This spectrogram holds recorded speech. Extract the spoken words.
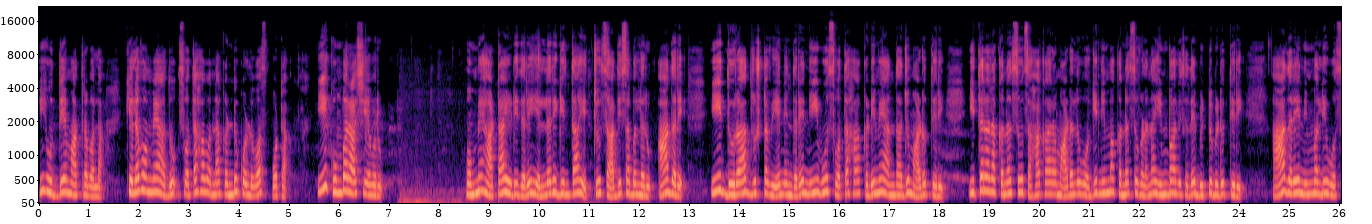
ಈ ಹುದ್ದೆ ಮಾತ್ರವಲ್ಲ. ಕೆಲವೊಮ್ಮೆ ಅದು ಸ್ವತಃವನ್ನು ಕಂಡುಕೊಳ್ಳುವ ಸ್ಫೋಟ. ಈ ಕುಂಭರಾಶಿಯವರು ಒಮ್ಮೆ ಹಠ ಹಿಡಿದರೆ ಎಲ್ಲರಿಗಿಂತ ಹೆಚ್ಚು ಸಾಧಿಸಬಲ್ಲರು. ಆದರೆ ಈ ದುರಾದೃಷ್ಟವೇನೆಂದರೆ ನೀವು ಸ್ವತಃ ಕಡಿಮೆ ಅಂದಾಜು ಮಾಡುತ್ತೀರಿ. ಇತರರ ಕನಸು ಸಹಕಾರ ಮಾಡಲು ಹೋಗಿ ನಿಮ್ಮ ಕನಸುಗಳನ್ನು ಹಿಂಬಾಲಿಸದೆ ಬಿಟ್ಟು ಬಿಡುತ್ತೀರಿ. ಆದರೆ ನಿಮ್ಮಲ್ಲಿ ಹೊಸ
